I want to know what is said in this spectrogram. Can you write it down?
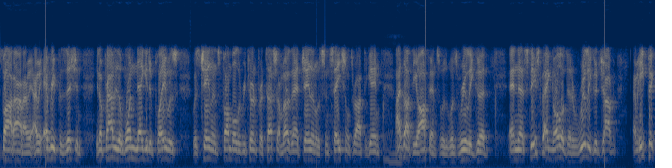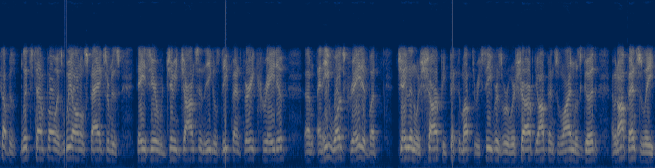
spot on. I mean, I mean every position. You know, probably the one negative play was was Jalen's fumble to return for a touchdown. Other than that, Jalen was sensational throughout the game. I thought the offense was was really good, and uh, Steve Spagnuolo did a really good job. I mean, he picked up his blitz tempo, as we all know, Spags from his days here with Jimmy Johnson, the Eagles' defense, very creative, um, and he was creative, but. Jalen was sharp. He picked them up. The receivers were, were sharp. The offensive line was good. I mean, offensively,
